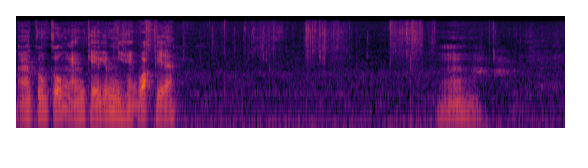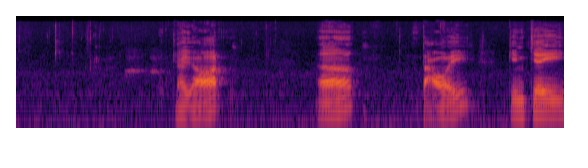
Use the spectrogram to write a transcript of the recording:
à, cuốn cuốn ăn kiểu giống như Hàn Quốc vậy á. Cà gót ớt tỏi kim chi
